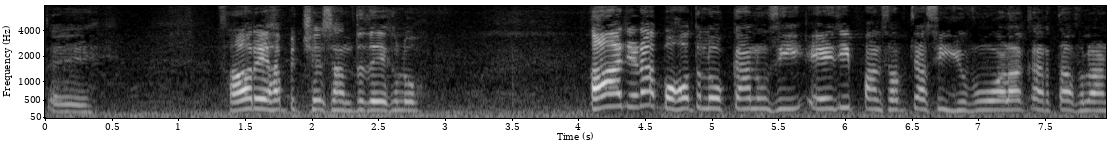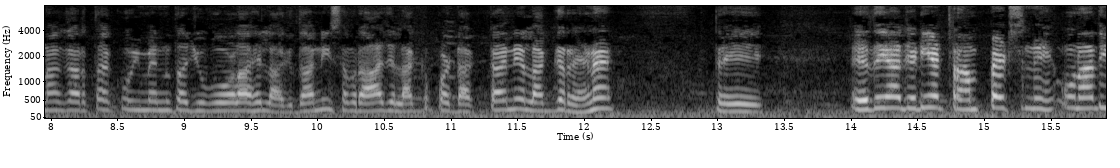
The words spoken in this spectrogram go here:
ਤੇ ਸਾਰੇ ਆ ਪਿੱਛੇ ਸੰਦ ਦੇਖ ਲਓ। ਆ ਜਿਹੜਾ ਬਹੁਤ ਲੋਕਾਂ ਨੂੰ ਸੀ, ਇਹ ਜੀ 585 ਯੂਵੋ ਵਾਲਾ ਕਰਤਾ, ਫਲਾਣਾ ਕਰਤਾ, ਕੋਈ ਮੈਨੂੰ ਤਾਂ ਯੂਵੋ ਵਾਲਾ ਇਹ ਲੱਗਦਾ ਨਹੀਂ, ਸਵਰਾਜ ਅਲੱਗ ਪ੍ਰੋਡਕਟ ਆ, ਇਹਨੇ ਅਲੱਗ ਰਹਿਣਾ ਹੈ। ਤੇ ਇਹਦੀਆਂ ਜਿਹੜੀਆਂ ਟਰੰਪੇਟਸ ਨੇ, ਉਹਨਾਂ ਦੀ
